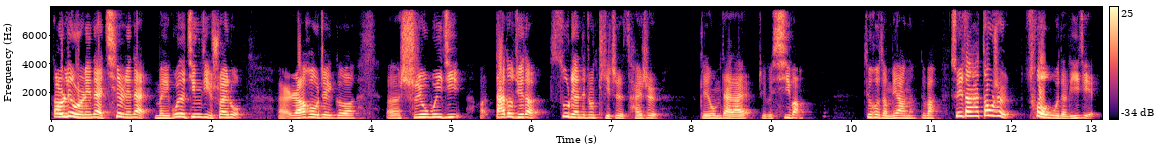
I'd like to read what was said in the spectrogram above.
到了六十年代、七十年代，美国的经济衰落，呃，然后这个呃石油危机啊，大家都觉得苏联那种体制才是给我们带来这个希望。最后怎么样呢？对吧？所以大家都是错误的理解，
